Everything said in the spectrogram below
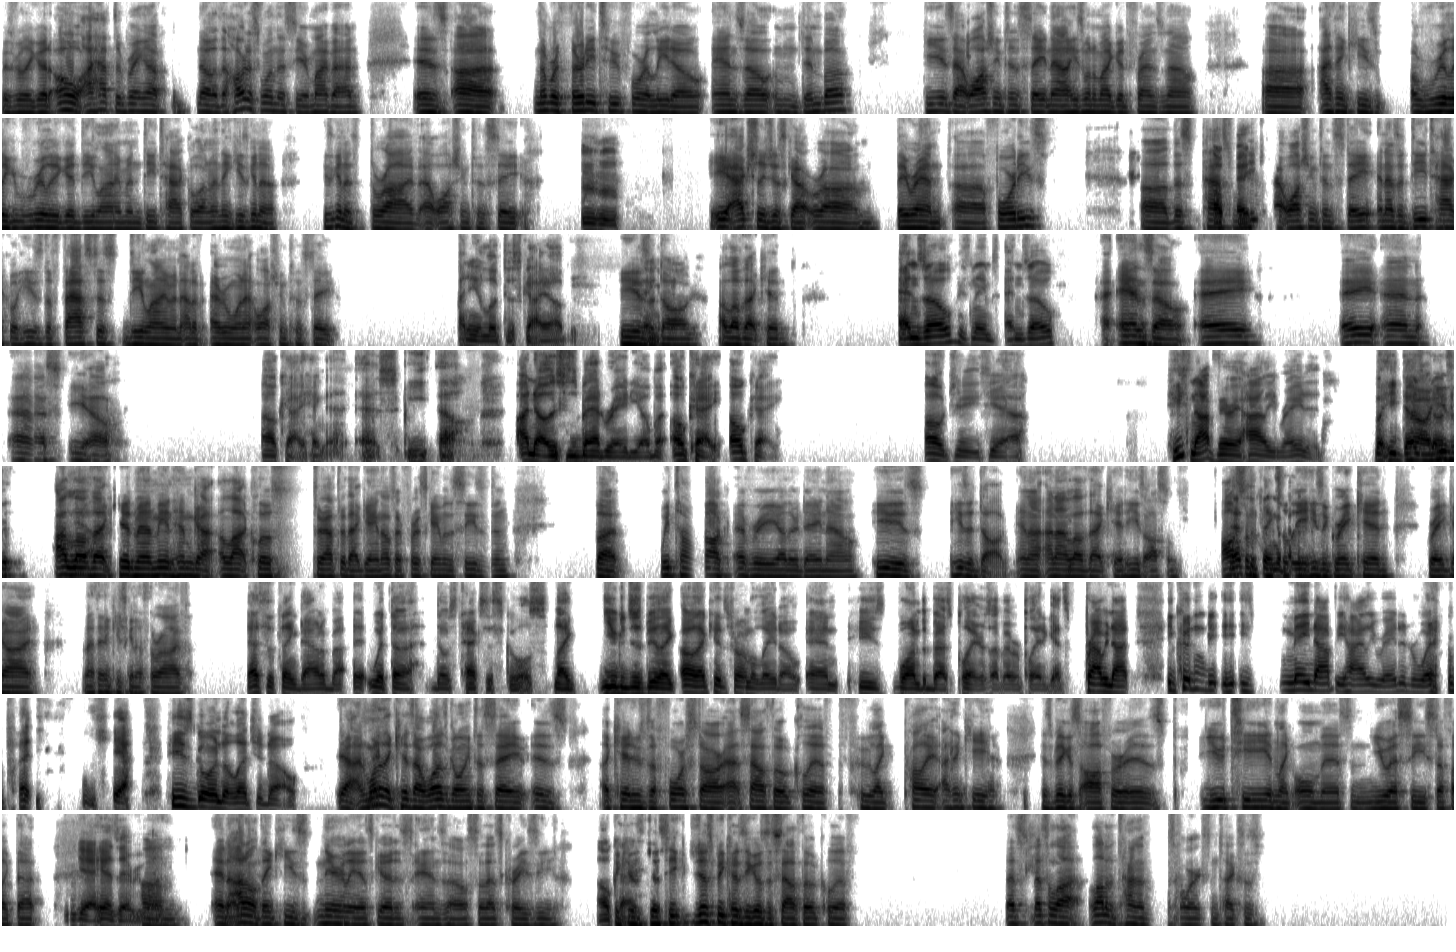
was really good. Oh, I have to bring up no, the hardest one this year. My bad. Is uh number thirty two for Aledo, Anzo Ndimba. He is at Washington State now. He's one of my good friends now. Uh, I think he's a really, really good D lineman, D tackle, and I think he's gonna he's gonna thrive at Washington State. Mm-hmm. He actually just got um they ran uh 40s uh this past okay. week at Washington State, and as a D tackle, he's the fastest D lineman out of everyone at Washington State. I need to look this guy up. He is Dang a dog. I love that kid. Enzo, his name's Enzo. Enzo, A a N S E L. Okay, hang on. S E L. I know this is bad radio, but okay, okay. Oh, geez, yeah. He's not very highly rated, but he does. No, he's. A, I love yeah. that kid, man. Me and him got a lot closer after that game. That was our first game of the season, but we talk every other day now. He is he's a dog, and I and I love that kid. He's awesome. Awesome mentally. He's a great kid great guy, and I think he's going to thrive. That's the thing down about it with the those Texas schools. Like you could just be like, "Oh, that kid's from Aledo, and he's one of the best players I've ever played against." Probably not. He couldn't be. He may not be highly rated or whatever, but yeah, he's going to let you know. Yeah, and one of the kids I was going to say is a kid who's a four star at South Oak Cliff, who like probably I think he his biggest offer is UT and like Ole Miss and USC stuff like that. Yeah, he has everyone. Um, and I don't think he's nearly as good as Anzo, so that's crazy. Okay. Because just he just because he goes to South Oak Cliff. That's that's a lot. A lot of the time that works in Texas.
